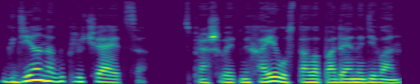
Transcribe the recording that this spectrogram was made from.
«Где она выключается?» — спрашивает Михаил, устало падая на диван.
